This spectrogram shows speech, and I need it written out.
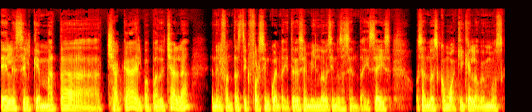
él es el que mata a Chaka, el papá de Chala, en el Fantastic Four 53 en 1966. O sea, no es como aquí que lo vemos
